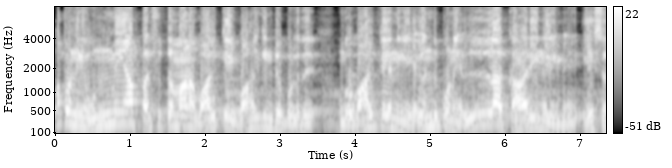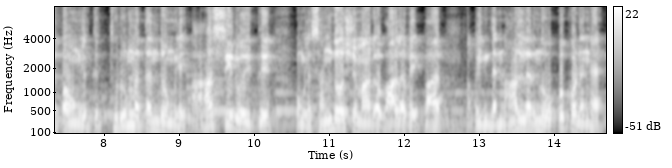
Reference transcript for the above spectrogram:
அப்போ நீங்க உண்மையா பரிசுத்தமான வாழ்க்கை வாழ்கின்ற பொழுது உங்க வாழ்க்கையில நீங்க இழந்து போன எல்லா காரியங்களையுமே ஏசப்பா உங்களுக்கு திரும்ப தந்து உங்களை ஆசீர்வதித்து உங்களை சந்தோஷமாக வாழ வைப்பார். அப்போ இந்த நாள்ல இருந்து ஒப்பு கொடுங்க.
